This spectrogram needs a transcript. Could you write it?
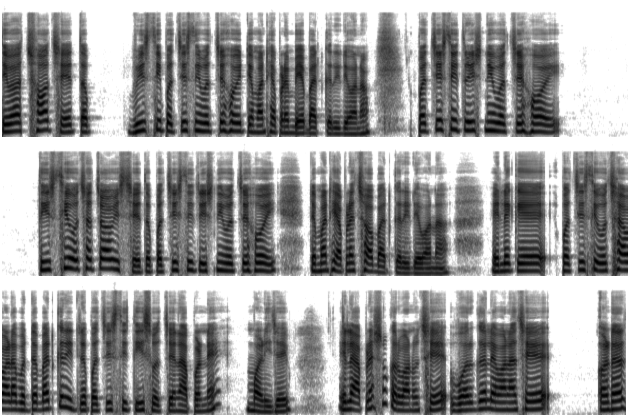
તેવા છ છે, તો વીસથી પચીસની વચ્ચે હોય તેમાંથી આપણે બે બાદ કરી દેવાના. પચીસથી ત્રીસની વચ્ચે હોય ત્રીસથી ઓછા ચોવીસ છે, તો પચીસથી ત્રીસની વચ્ચે હોય તેમાંથી આપણે છ બાદ કરી દેવાના. એટલે કે પચીસથી ઓછાવાળા બધા બાદ કરી એટલે પચીસથી ત્રીસ વચ્ચેના આપણને મળી જાય. એટલે આપણે શું કરવાનું છે? વર્ગ લેવાના છે અઢાર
